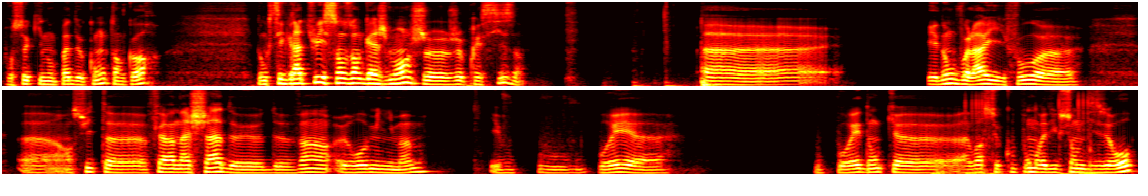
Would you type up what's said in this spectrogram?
pour ceux qui n'ont pas de compte encore. Donc c'est gratuit et sans engagement, je, précise. Euh, et donc voilà, il faut euh, euh, ensuite faire un achat de, 20 euros minimum. Et vous, vous pourrez, vous pourrez donc avoir ce coupon de réduction de 10 euros.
